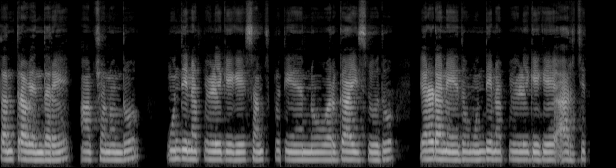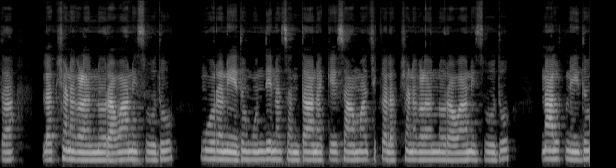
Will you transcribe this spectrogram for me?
ತಂತ್ರವೆಂದರೆ ಆಪ್ಷನ್ ಒಂದು, ಮುಂದಿನ ಪೀಳಿಗೆಗೆ ಸಂಸ್ಕೃತಿಯನ್ನು ವರ್ಗಾಯಿಸುವುದು. ಎರಡನೆಯದು ಮುಂದಿನ ಪೀಳಿಗೆಗೆ ಅರ್ಜಿತ ಲಕ್ಷಣಗಳನ್ನು ರವಾನಿಸುವುದು. ಮೂರನೆಯದು ಮುಂದಿನ ಸಂತಾನಕ್ಕೆ ಸಾಮಾಜಿಕ ಲಕ್ಷಣಗಳನ್ನು ರವಾನಿಸುವುದು. ನಾಲ್ಕನೇದು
